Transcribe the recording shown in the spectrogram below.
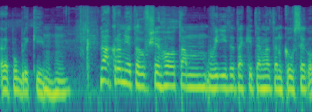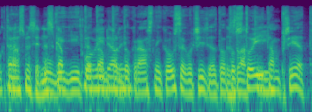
republiky. Mm-hmm. No a kromě toho všeho tam uvidíte taky tenhle ten kousek, o kterém jsme si dneska Uvidíte tam povídali. tento krásný kousek, určitě, to, to Zlatý. stojí tam přijet.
